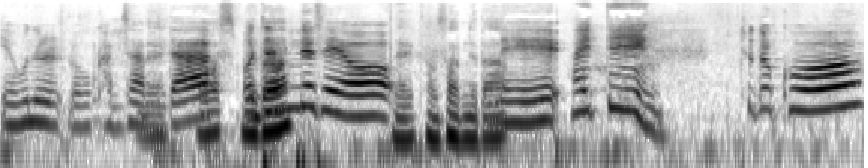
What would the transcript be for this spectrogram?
예, 오늘 너무 네, 감사합니다. 고맙습니다. 먼저 힘내세요. 네, 감사합니다. 네. 화이팅! 투더코어.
